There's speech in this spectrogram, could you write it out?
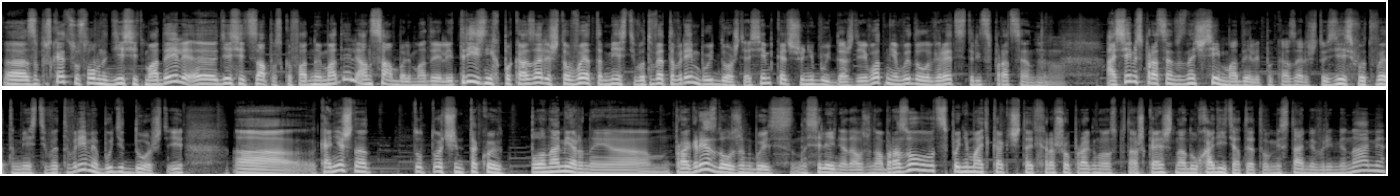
э, запускается условно 10 моделей, э, 10 запусков одной модели, ансамбль моделей, три из них показали, что в этом месте, вот в это время будет дождь, а 7 говорит, что не будет дождя, и вот мне выдало вероятность 30%. А 70% значит 7 моделей показали, что здесь вот в этом месте, в это время будет дождь. И, а, конечно, тут очень такой планомерный э, прогресс должен быть, население должно образовываться, понимать, как читать хорошо прогноз, потому что, конечно, надо уходить от этого местами, временами.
